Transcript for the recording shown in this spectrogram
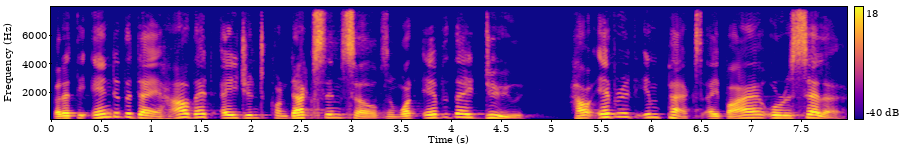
But at the end of the day, how that agent conducts themselves and whatever they do, however it impacts a buyer or a seller,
